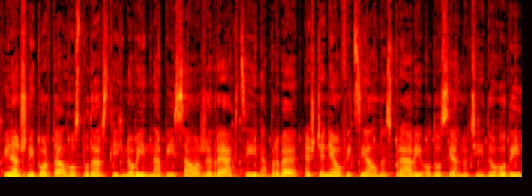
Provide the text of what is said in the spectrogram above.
Finančný portál hospodárskych novín napísal, že v reakcii na prvé ešte neoficiálne správy o dosiahnutí dohody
